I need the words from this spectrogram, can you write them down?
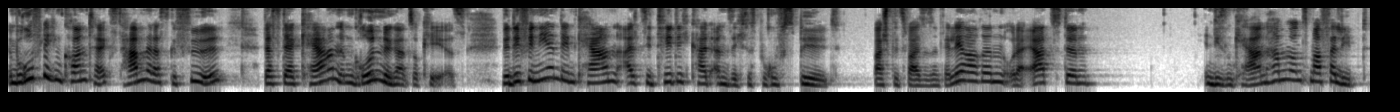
Im beruflichen Kontext haben wir das Gefühl, dass der Kern im Grunde ganz okay ist. Wir definieren den Kern als die Tätigkeit an sich, das Berufsbild. Beispielsweise sind wir Lehrerin oder Ärztin. In diesen Kern haben wir uns mal verliebt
